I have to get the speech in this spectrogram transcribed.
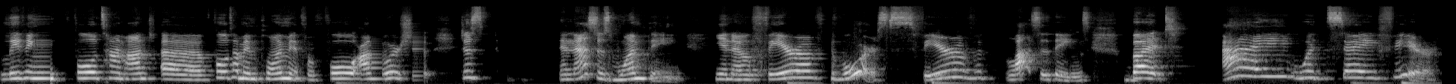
leaving full time on uh, full time employment for full entrepreneurship. Just and that's just one thing. You know, fear of divorce, fear of lots of things. But I would say fear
